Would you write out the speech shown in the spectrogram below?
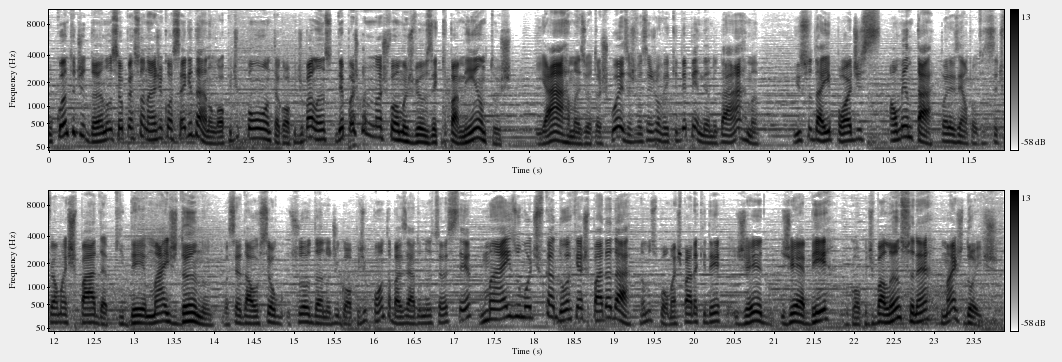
o quanto de dano o seu personagem consegue dar, num golpe de ponta, golpe de balanço. Depois, quando nós formos ver os equipamentos e armas e outras coisas, vocês vão ver que dependendo da arma, isso daí pode aumentar. Por exemplo, se você tiver uma espada que dê mais dano, você dá o seu, seu dano de golpe de ponta, baseado no seu SC, mais o modificador que a espada dá. Vamos supor, uma espada que dê G, GEB, golpe de balanço, né? Mais 2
